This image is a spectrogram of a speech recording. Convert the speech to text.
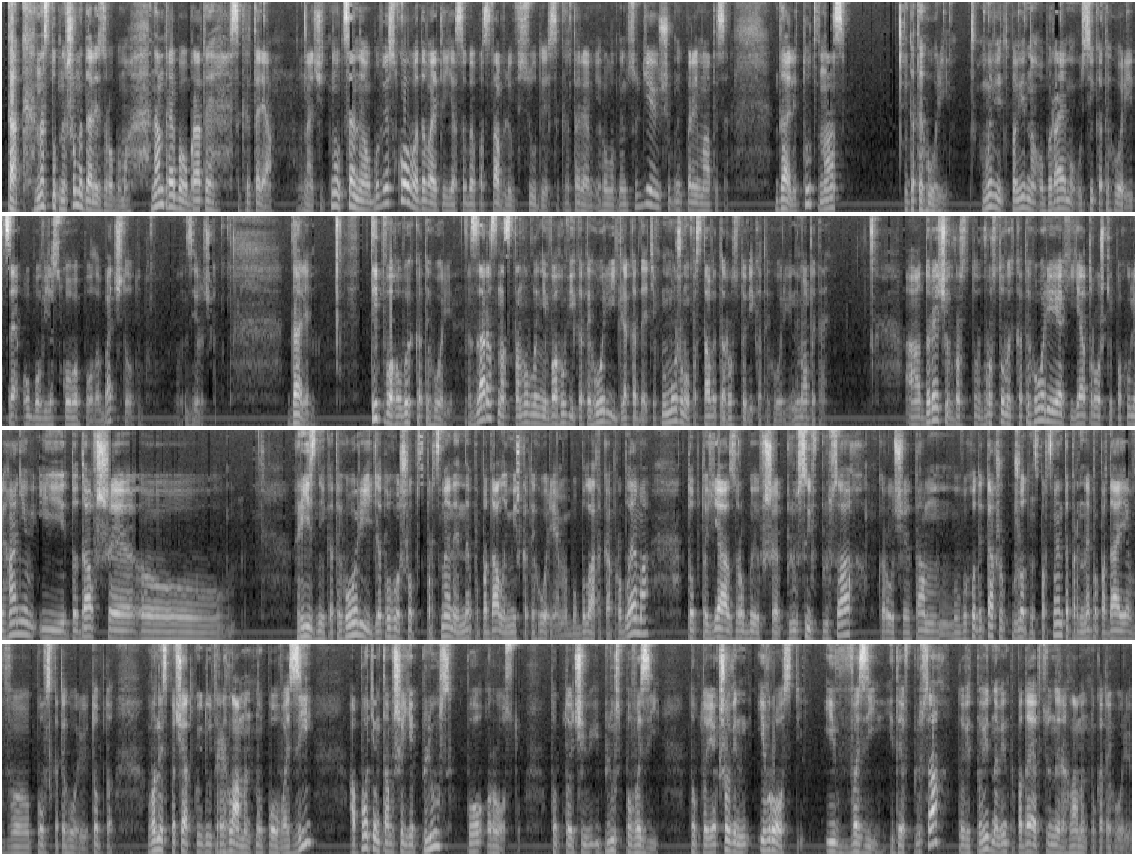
Так, наступне, що ми далі зробимо? Нам треба обрати секретаря. Значить, ну Це не обов'язково. Давайте я себе поставлю всюди секретарем і головним суддєю, щоб не перейматися. Далі, тут в нас категорії. Ми відповідно обираємо усі категорії. Це обов'язкове поле. Бачите, тут зірочка. Далі. Тип вагових категорій. Зараз на встановлені вагові категорії для кадетів. Ми можемо поставити ростові категорії, нема питань. А, До речі, в ростових категоріях я трошки похуліганів і додавши о, різні категорії для того, щоб спортсмени не попадали між категоріями, бо була така проблема. Тобто я зробивши плюси в плюсах. Коротше, там виходить так, що жоден спортсмен тепер не попадає в повз категорію. Тобто вони спочатку йдуть регламентно по вазі, а потім там ще є плюс по росту. Тобто, чи і плюс по вазі. Тобто, якщо він і в рості, і в вазі йде в плюсах, то відповідно він попадає в цю нерегламентну категорію.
